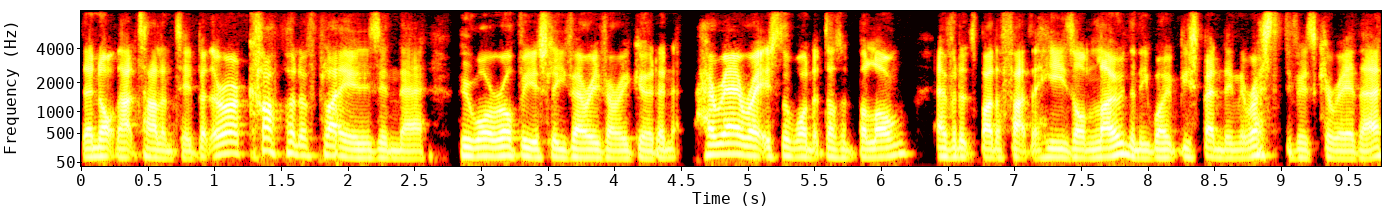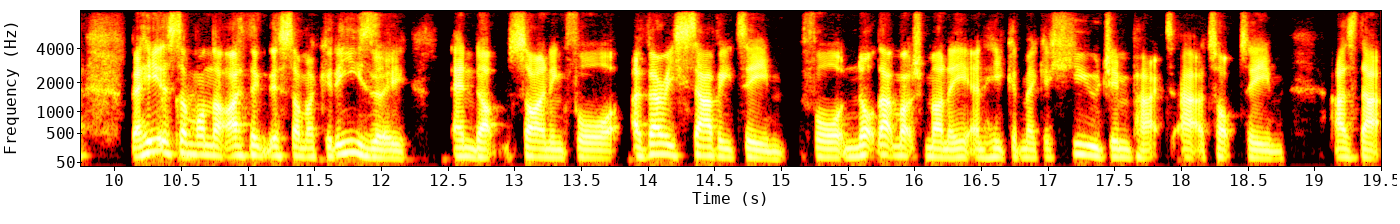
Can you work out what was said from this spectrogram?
They're not that talented, but there are a couple of players in there who are obviously very, very good. And Herrera is the one that doesn't belong, evidenced by the fact that he's on loan and he won't be spending the rest of his career there. But he is someone that I think this summer could easily end up signing for a very savvy team for not that much money, and he could make a huge impact at a top team as that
